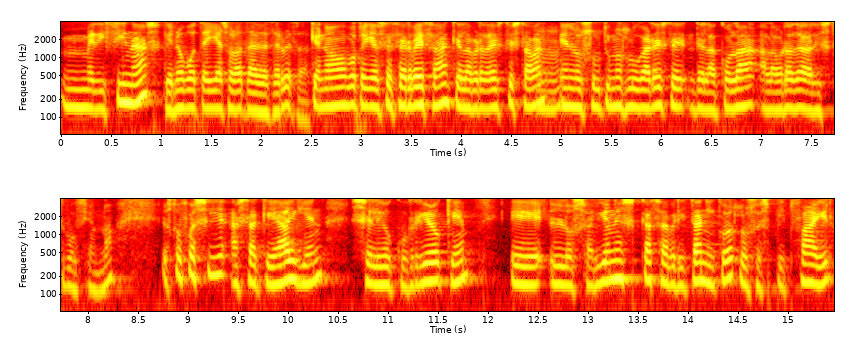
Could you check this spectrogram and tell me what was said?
medicinas. Que no botellas o latas de cerveza. Que no botellas de cerveza, que la verdad es que estaban en los últimos lugares de, la cola a la hora de la distribución. ¿no? Esto fue así hasta que a alguien se le ocurrió que eh, los aviones caza británicos, los Spitfire,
